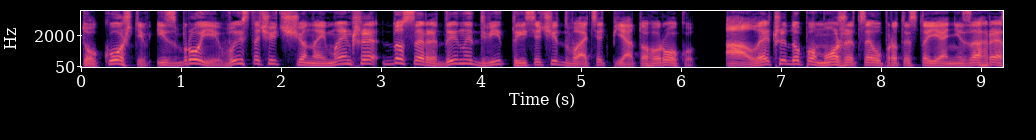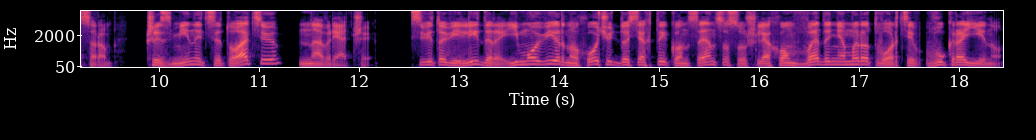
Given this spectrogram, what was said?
то коштів і зброї вистачить щонайменше до середини 2025 року. Але чи допоможе це у протистоянні з агресором? Чи змінить ситуацію? Навряд чи. Світові лідери ймовірно хочуть досягти консенсусу шляхом введення миротворців в Україну.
